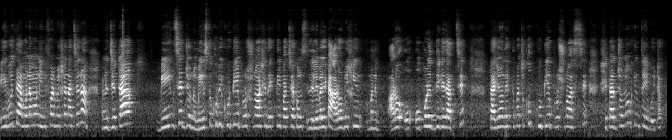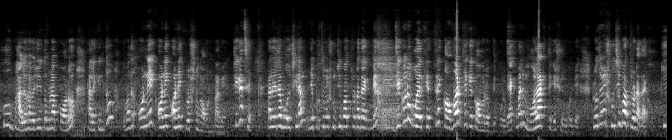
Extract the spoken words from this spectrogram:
এই বইতে এমন এমন ইনফরমেশন আছে না? মানে যেটা মেইনসের জন্য মেইনস তো খুবই খুঁটিয়ে প্রশ্ন আসে, দেখতেই পাচ্ছ এখন লেভেলটা আরও বেশি মানে আরও ওপরের দিকে যাচ্ছে। তাই জন্য দেখতে পাচ্ছ খুব খুঁটিয়ে প্রশ্ন আসছে। সেটার জন্যও কিন্তু এই বইটা খুব ভালোভাবে যদি তোমরা পড়ো, তাহলে কিন্তু তোমাদের অনেক অনেক অনেক প্রশ্ন কমন পাবে। ঠিক আছে? তাহলে যেটা বলছিলাম যে প্রথমে সূচিপত্রটা দেখবে, যে কোনো বইয়ের ক্ষেত্রে কভার থেকে কভার অব্দি পড়বে, একেবারে মলাট থেকে শুরু করবে। প্রথমে সূচিপত্রটা দেখো, কি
